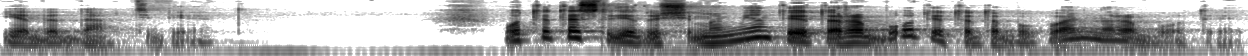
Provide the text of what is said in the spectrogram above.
Я додам тебе это. Вот это следующий момент, и это работает, это буквально работает.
